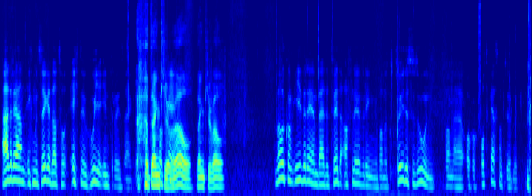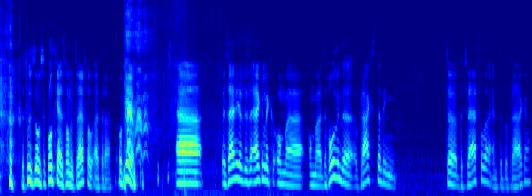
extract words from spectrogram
Adriaan, ik moet zeggen dat het wel echt een goede intro is eigenlijk. dankjewel, dankjewel. Welkom iedereen bij de tweede aflevering van het tweede seizoen van uh, Podcast natuurlijk. de filosofische podcast van de twijfel, uiteraard. Oké. Eh, we zijn hier dus eigenlijk om, uh, om de volgende vraagstelling te betwijfelen en te bevragen.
